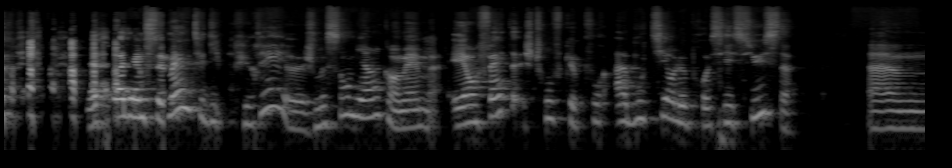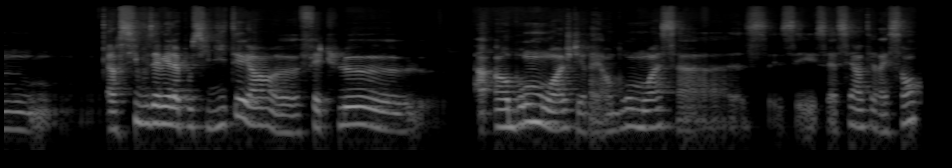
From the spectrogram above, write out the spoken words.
la troisième semaine, tu dis, purée, euh, je me sens bien quand même. Et en fait, je trouve que pour aboutir le processus, euh, alors si vous avez la possibilité, hein, euh, faites-le un, bon mois, je dirais. Un bon mois, ça, c'est assez intéressant.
